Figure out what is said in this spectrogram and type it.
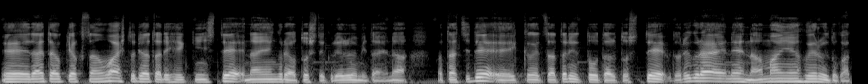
えー、大体お客さんは1人当たり平均して何円ぐらい落としてくれるみたいな形で、えー、1ヶ月あたりトータルとしてどれぐらいね何万円増えるとか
